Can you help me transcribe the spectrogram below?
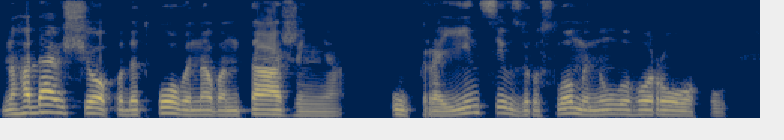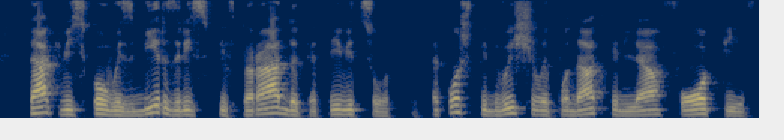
Нагадаю, що податкове навантаження українців зросло минулого року. Так, військовий збір зріс з 1,5 до 5%. Також підвищили податки для ФОПів.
